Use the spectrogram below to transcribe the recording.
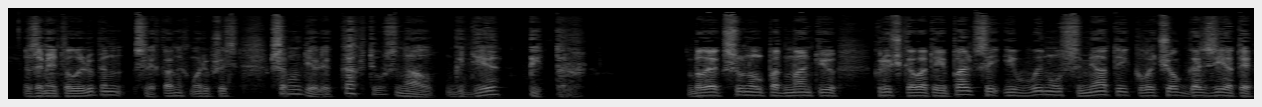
— заметил Люпин, слегка нахмурившись. — В самом деле, как ты узнал, где Питер? Блэк сунул под мантию крючковатые пальцы и вынул смятый клочок газеты,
